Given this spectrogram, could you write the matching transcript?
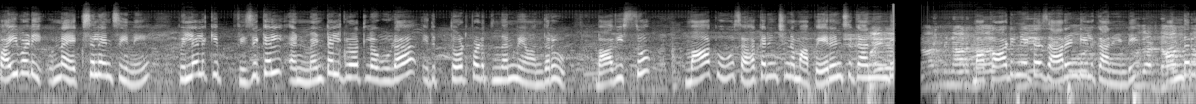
పైబడి ఉన్న ఎక్సలెన్సీని పిల్లలకి ఫిజికల్ అండ్ మెంటల్ గ్రోత్లో కూడా ఇది తోడ్పడుతుందని మేము అందరూ భావిస్తూ మాకు సహకరించిన మా పేరెంట్స్ కానివ్వండి మా కోఆర్డినేటర్స్ ఆర్ఎండీలు కానివ్వండి అందరూ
